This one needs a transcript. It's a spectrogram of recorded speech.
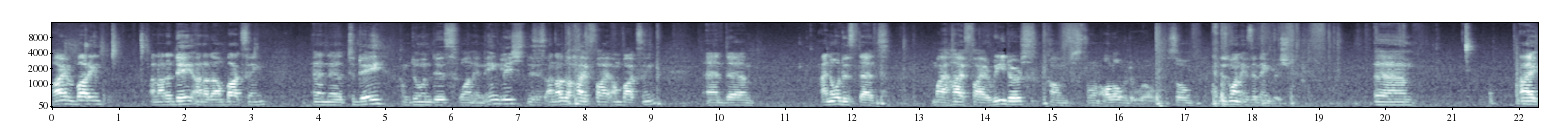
Hi everybody, another day, another unboxing. And uh, today I'm doing this one in English. This is another hi-fi unboxing. And um, I noticed that my hi-fi readers comes from all over the world. So this one is in English. Um, I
